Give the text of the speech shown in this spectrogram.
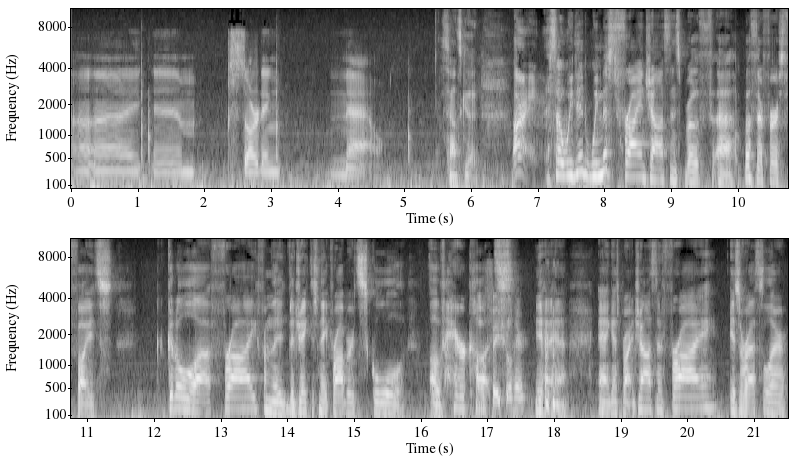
I am starting now. Sounds good. All right, so we did we missed Frye and Johnson's both uh, both their first fights. Good old uh, Frye from the the Jake the Snake Roberts school of haircuts, Of facial hair? yeah, yeah. And against Brian Johnson, Frye is a wrestler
